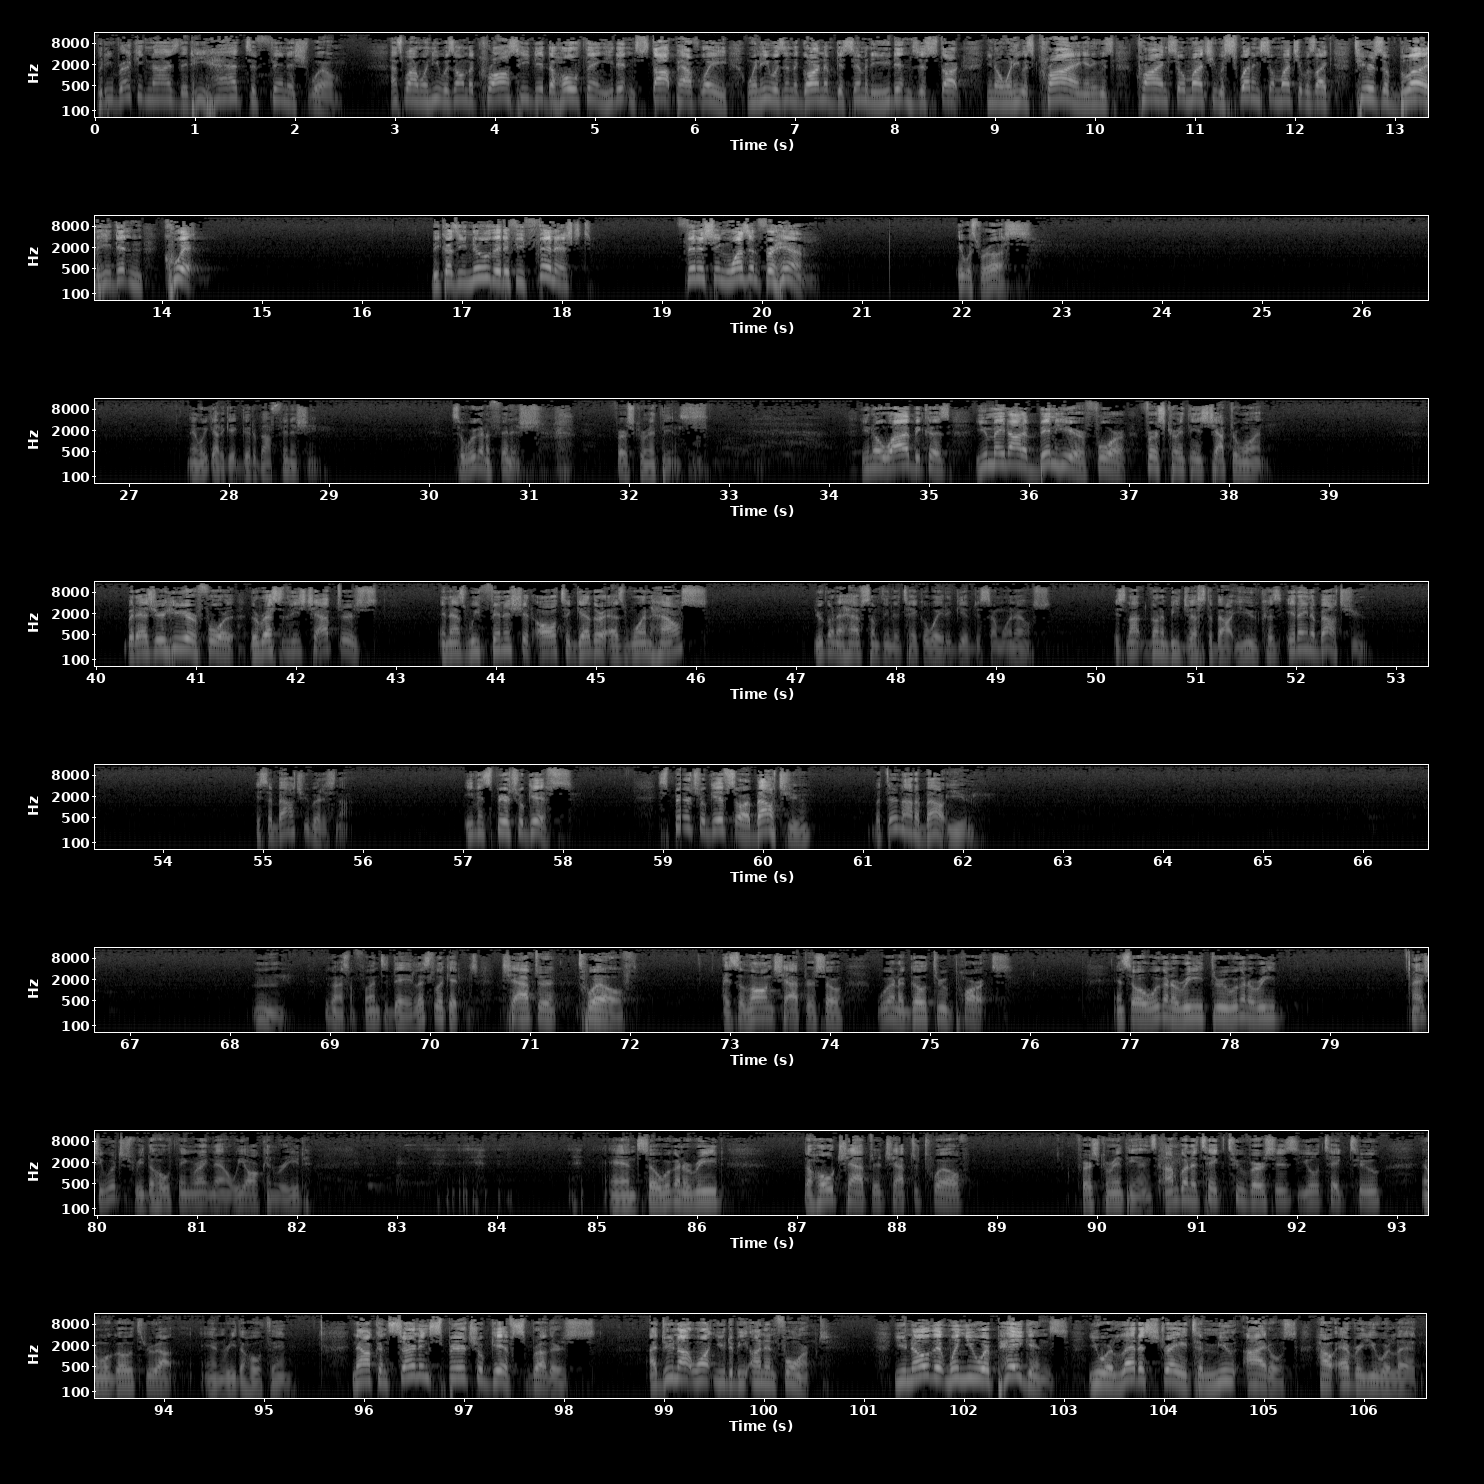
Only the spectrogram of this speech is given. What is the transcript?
but he recognized that he had to finish well. That's why when he was on the cross, he did the whole thing. He didn't stop halfway. When he was in the Garden of Gethsemane, he didn't just start, you know, when he was crying and he was crying so much, he was sweating so much, it was like tears of blood. He didn't quit because he knew that if he finished, finishing wasn't for him, it was for us. Man, we got to get good about finishing. So we're going to finish First Corinthians. You know why? Because you may not have been here for First Corinthians chapter 1. But as you're here for the rest of these chapters, and as we finish it all together as one house, you're going to have something to take away to give to someone else. It's not going to be just about you because it ain't about you. It's about you, but it's not. Even spiritual gifts. Spiritual gifts are about you, but they're not about you. Mm, we're going to have some fun today. Let's look at chapter 12. It's a long chapter, so we're going to go through parts. And so we're going to read through, we're going to read, actually, we'll just read the whole thing right now. We all can read. And so we're going to read the whole chapter, chapter 12, 1 Corinthians. I'm going to take two verses, you'll take two, and we'll go throughout and read the whole thing. Now, concerning spiritual gifts, brothers, I do not want you to be uninformed. You know that when you were pagans, you were led astray to mute idols, however, you were led.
